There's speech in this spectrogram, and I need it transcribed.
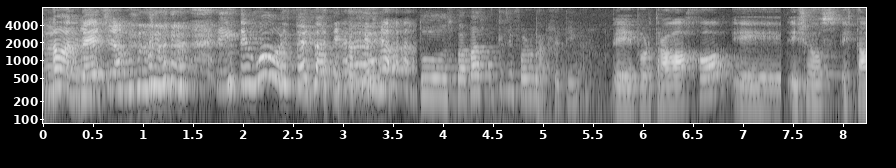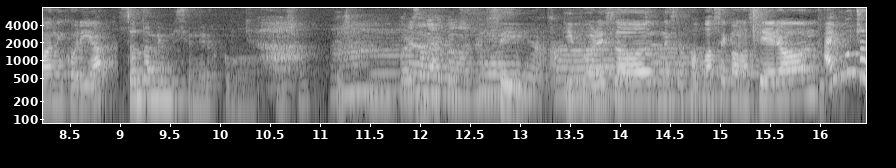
No, de hecho. Dijiste, wow, estoy en Latinoamérica. ¿Tus papás por qué se fueron a Argentina? Eh, por trabajo, eh, ellos estaban en Corea, son también misioneros como ellos. ella. Por eso nos conocemos. Sí, y por eso ya. nuestros papás se conocieron. Hay muchos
